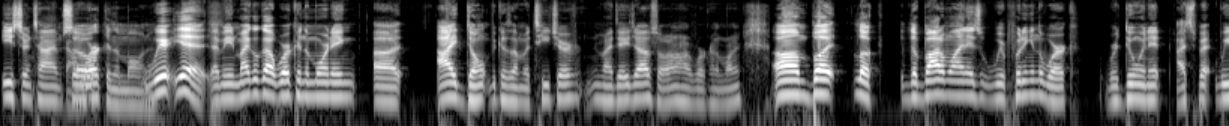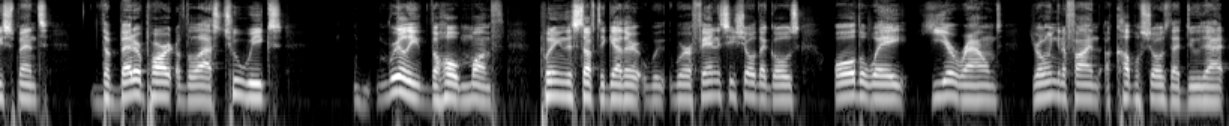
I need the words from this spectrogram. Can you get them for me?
Eastern time. Got so work in the morning. we're yeah. I mean, Michael got work in the morning. Uh, I don't because I'm a teacher in my day job, so I don't have work in the morning. Um, but look, the bottom line is we're putting in the work. We're doing it. I spent we spent the better part of the last two weeks, really the whole month, putting this stuff together. We, we're a fantasy show that goes all the way year round. You're only gonna find a couple shows that do that.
